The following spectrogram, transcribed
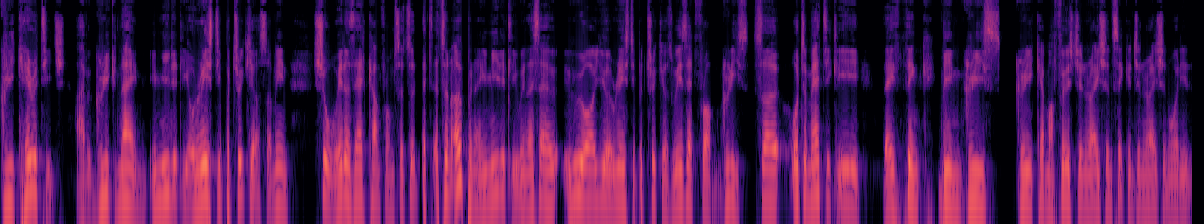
Greek heritage. I have a Greek name immediately, Oresti Patricios. I mean, sure, where does that come from? So it's, a, it's, it's an opener immediately when they say, who are you, Oresti Patricios? Where's that from? Greece. So automatically they think being Greece, Greek, am I first generation, second generation? What is,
